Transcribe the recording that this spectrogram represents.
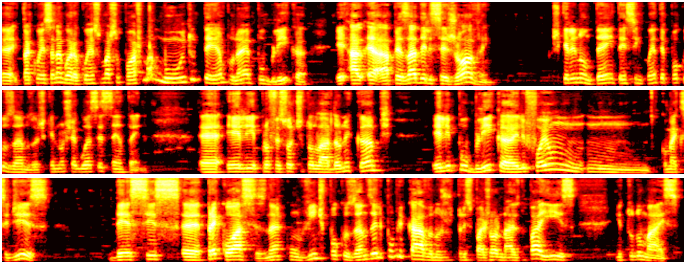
É, tá conhecendo agora. Eu conheço o Márcio Postman há muito tempo, né? Publica. E, a, a, é, apesar dele ser jovem, acho que ele não tem, tem 50 e poucos anos, acho que ele não chegou a 60 ainda. É, ele, professor titular da Unicamp, ele publica, ele foi um, um como é que se diz? Desses é, precoces, né? Com 20 e poucos anos, ele publicava nos principais jornais do país e tudo mais.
